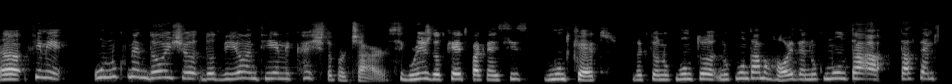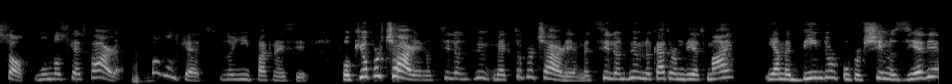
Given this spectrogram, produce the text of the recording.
Uh, Fimi, unë nuk mendoj që do të vijojmë të jemi kaq të përçarë. Sigurisht do të ketë pakënaqësi, mund të ketë, dhe këtë nuk mund të nuk mund ta mohoj dhe nuk mund ta ta them sot, mund të mos ketë fare. Mhm. Po mund të ketë. ndonjë pakënaqësi. Po kjo përçarje në të cilën hymë me këtë përçarje, me të cilën hymë në 14 maj, jam e bindur u përfshim në zgjedhje,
